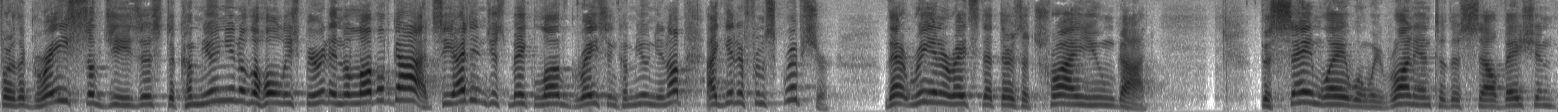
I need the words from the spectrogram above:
for the grace of Jesus, the communion of the Holy Spirit, and the love of God. See, I didn't just make love, grace, and communion up, I get it from Scripture. That reiterates that there's a triune God. The same way when we run into this salvation,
